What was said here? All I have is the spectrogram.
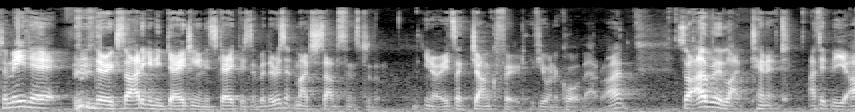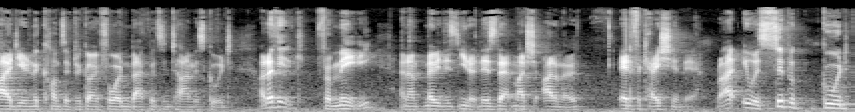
to me, they're they're exciting and engaging and escapism, but there isn't much substance to them. You know, it's like junk food, if you want to call it that, right? So I really like Tenet. I think the idea and the concept of going forward and backwards in time is good. I don't think for me, and um, maybe there's you know there's that much I don't know edification in there, right? It was super good,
